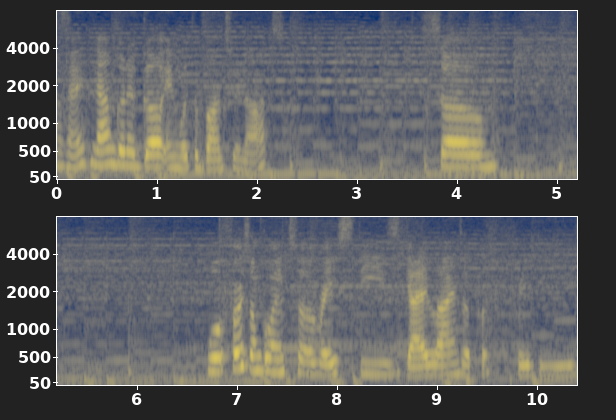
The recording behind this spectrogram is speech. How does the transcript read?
Okay, now I'm gonna go in with the Bantu knots. So, well first I'm going to erase these guidelines I put for the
